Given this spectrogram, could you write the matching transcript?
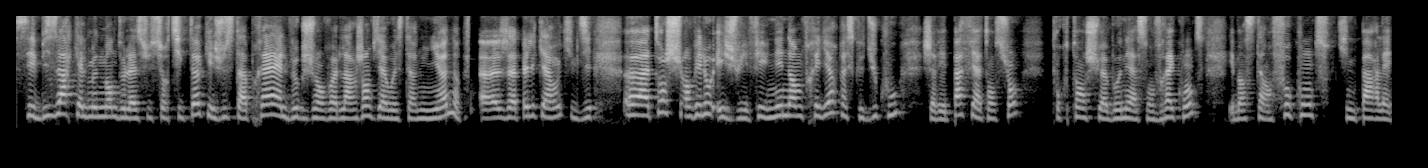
C'est bizarre qu'elle me demande de la suivre sur TikTok et juste après, elle veut que je lui envoie de l'argent via Western Union. Euh, J'appelle Caro qui me dit euh, Attends, je suis en vélo. Et je lui ai fait une énorme frayeur parce que du coup, j'avais pas fait attention. Pourtant, je suis abonnée à son vrai compte. Et ben, c'était un faux compte qui me parlait.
